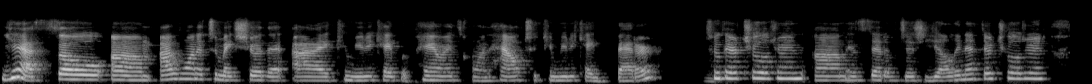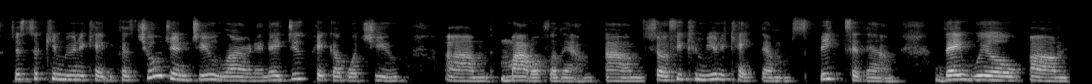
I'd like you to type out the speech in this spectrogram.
Yes, so um, I wanted to make sure that I communicate with parents on how to communicate better to their children um, instead of just yelling at their children, just to communicate because children do learn and they do pick up what you um, model for them. Um, so if you communicate them, speak to them, they will um,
